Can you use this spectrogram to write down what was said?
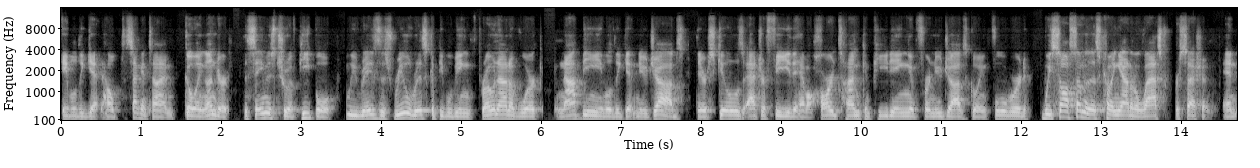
able to get help the second time going under. The same is true of people. We raise this real risk of people being thrown out of work, not being able to get new jobs. Their skills atrophy. They have a hard time competing for new jobs going forward. We saw some of this coming out of the last recession. And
